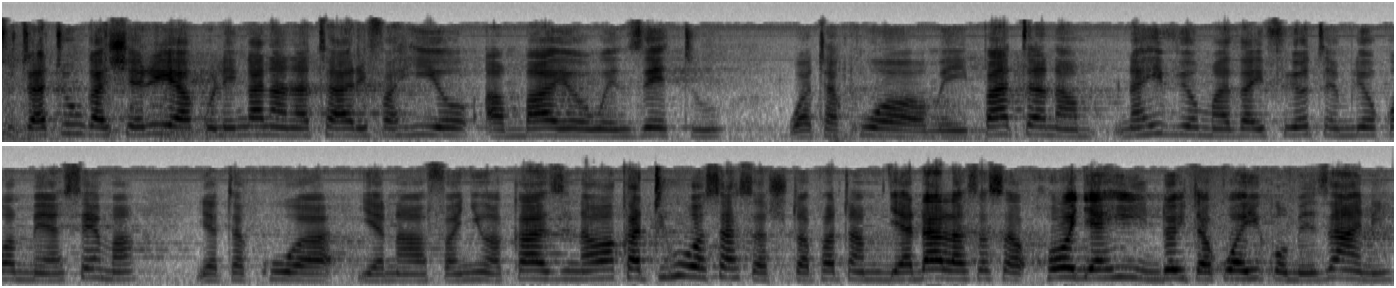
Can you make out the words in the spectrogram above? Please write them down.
tutatunga sheria kulingana na taarifa hiyo ambayo wenzetu watakuwa wameipata, na, na hivyo madhaifu yote mliokuwa mmeyasema yatakuwa yanafanyiwa kazi, na wakati huo sasa tutapata mjadala. Sasa hoja hii ndio itakuwa iko mezani,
